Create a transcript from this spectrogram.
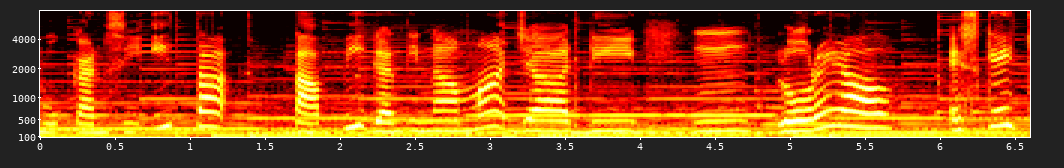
bukan si Ita, tapi ganti nama jadi hmm, L'Oreal, SK2,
